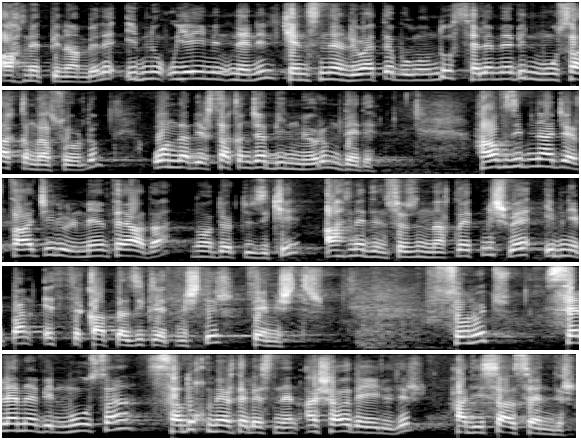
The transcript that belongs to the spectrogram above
Ahmet bin Hanbel'e İbn-i Uyeymine'nin kendisinden rivayette bulunduğu Seleme bin Musa hakkında sordum. Onda bir sakınca bilmiyorum dedi. Hafız İbn Hacer Tacilül Menfea'da No 402 Ahmet'in sözünü nakletmiş ve İbn İbban Es-Sikat'ta zikretmiştir demiştir. Sonuç Seleme bin Musa saduk mertebesinden aşağı değildir. Hadisi hasendir.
